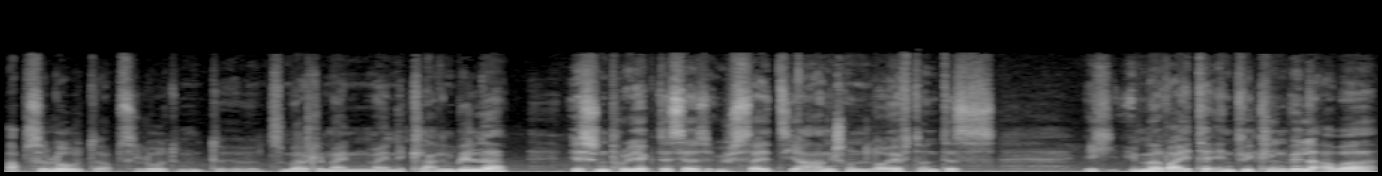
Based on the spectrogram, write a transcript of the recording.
Absolut, absolut. Und äh, zum Beispiel mein, meine Klangbilder ist ein Projekt, das ja seit Jahren schon läuft und das ich immer weiterentwickeln will, aber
